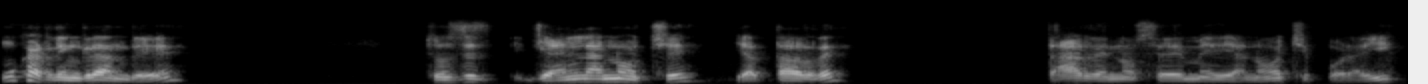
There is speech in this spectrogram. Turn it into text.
Un jardín grande, ¿eh? Entonces, ya en la noche, ya tarde, tarde, no sé, medianoche por ahí,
